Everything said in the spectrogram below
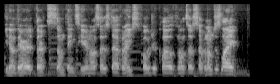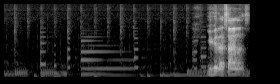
you know, there are th- some things here and all sorts of stuff. And I used to fold your clothes and all sorts of stuff. And I'm just like, you hear that silence?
